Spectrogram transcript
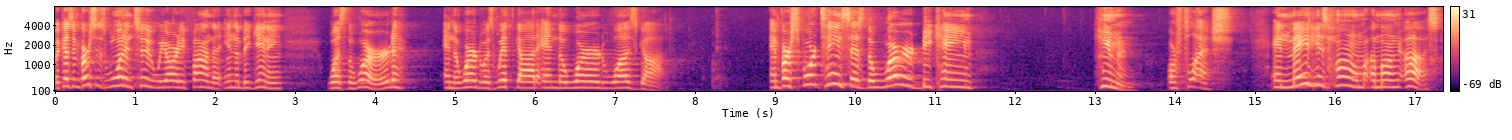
Because in verses 1 and 2, we already find that in the beginning was the Word, and the Word was with God, and the Word was God. And verse 14 says, The Word became human or flesh and made his home among us.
